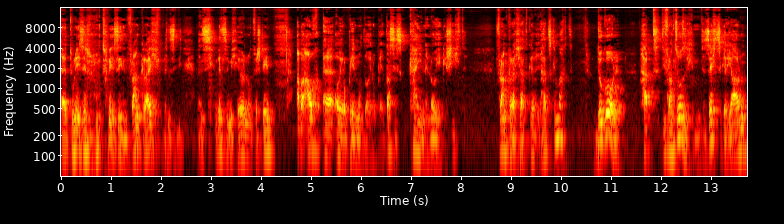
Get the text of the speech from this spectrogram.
äh, Tunesierinnen und Tunesier in Frankreich, wenn Sie, wenn, Sie, wenn Sie mich hören und verstehen, aber auch äh, Europäerinnen und Europäer. Das ist keine neue Geschichte. Frankreich hat es gemacht. De Gaulle hat die Franzosen in den 60er Jahren,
